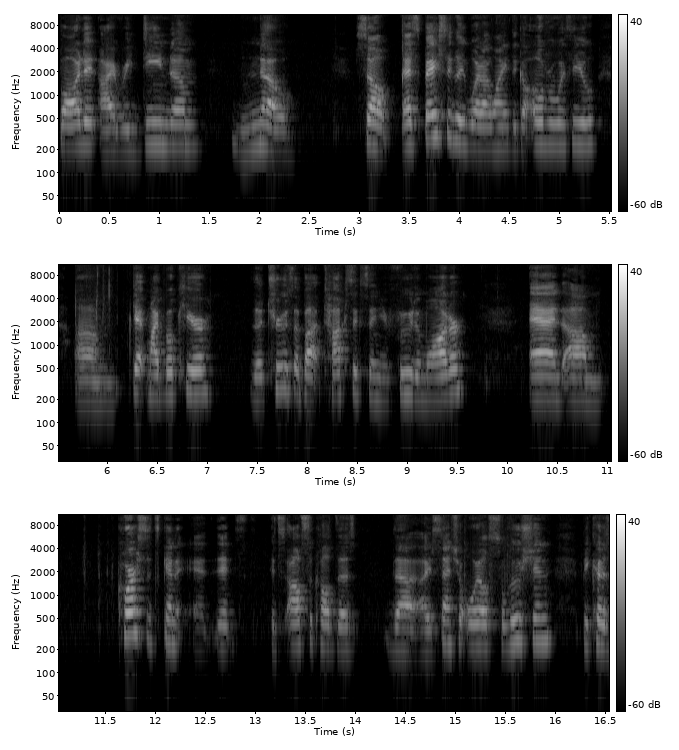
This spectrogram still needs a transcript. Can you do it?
bought it. I redeemed them. No. So that's basically what I wanted to go over with you. Um, get my book here, The Truth About Toxics in Your Food and Water. And um, of course, it's gonna it's it's also called the the essential oil solution because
